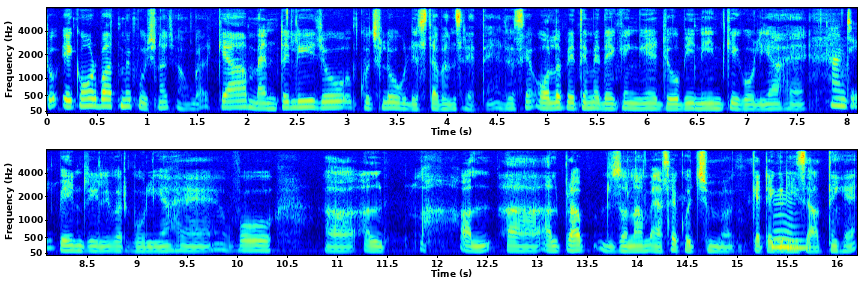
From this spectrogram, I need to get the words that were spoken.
तो एक और बात मैं पूछना चाहूँगा क्या मेंटली जो कुछ लोग डिस्टर्बेंस रहते हैं जैसे ओलोपैथी में देखेंगे जो भी नींद की गोलियाँ हैं हाँ जी। पेन रिलीवर गोलियाँ हैं वो आ, अल अल अल्प्राजोलम ऐसे कुछ कैटेगरीज हम्म। आते हैं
